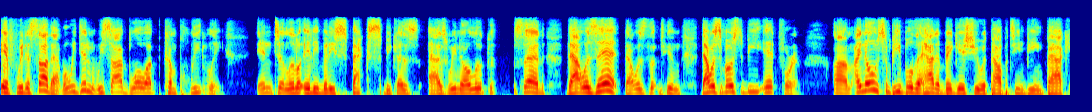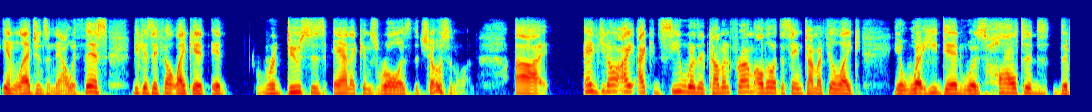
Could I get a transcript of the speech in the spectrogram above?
if we just saw that. But we didn't. We saw it blow up completely into little itty bitty specks because, as we know, Lucas said that was it. That was the that was supposed to be it for him. Um, I know some people that had a big issue with Palpatine being back in Legends and now with this because they felt like it it reduces Anakin's role as the chosen one. Uh, and you know, I I can see where they're coming from, although at the same time, I feel like you know what he did was halted the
